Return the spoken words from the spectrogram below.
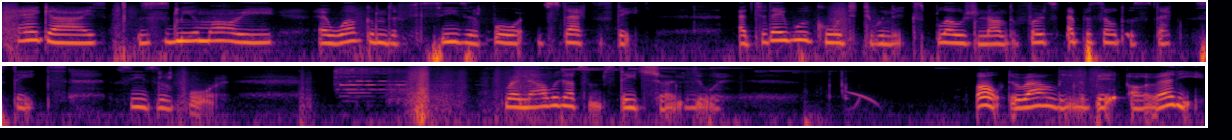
Hey guys, this is me Amari, and welcome to season 4 of Stack the States. And today we're going to do an explosion on the first episode of Stack the States, season 4. Right now we got some states trying to do it. Oh, they're rallying a bit already.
